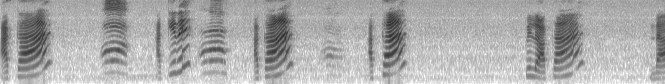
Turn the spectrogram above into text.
అక్క అక్కేది అక్క అక్క పిలు అక్క దా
